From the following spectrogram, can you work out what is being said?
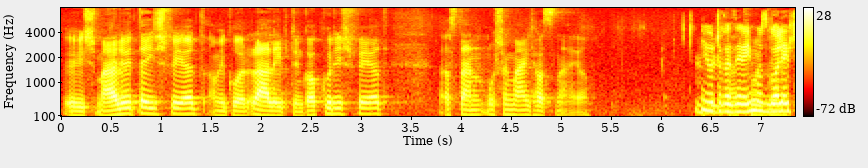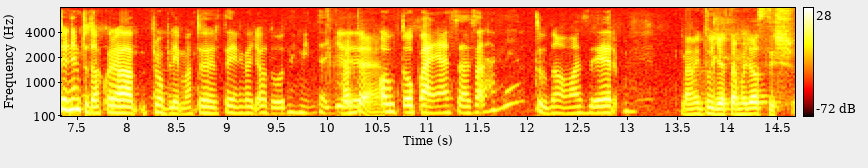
ő is már előtte is félt, amikor ráléptünk, akkor is félt, aztán most meg már így használja. Jó, csak azért egy mozgó lépcső nem tud akkor a probléma történni, vagy adódni, mint egy hát autópályán százal. Hát nem tudom azért. Mármint úgy értem, hogy azt is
